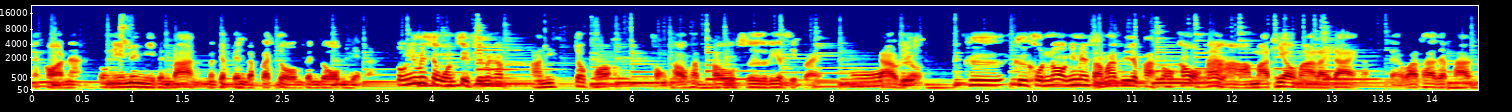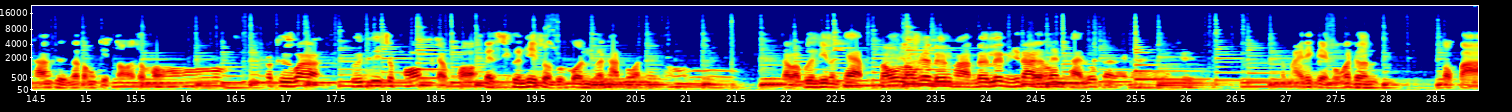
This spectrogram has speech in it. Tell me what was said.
แต่ก่อนน่ะ ตรงนี้ไม่มีเป็นบ้าน มันจะเป็นแบบกระโจมเป็นโดมเห็ดอะ ตรงนี้ไม่สงวนสิทธิ์ใช่ไหมครับอันนี้เจ้าเพาะของเขาครับเขาซื้อลิขสิทธิ์ไว้เจ้าเดียวคือคือคนนอกนี่ไม่สามารถที่จะผ่านออกเข้าออกได้อ่ามาเที่ยวมาอะไรได้ครับ แต่ว่าถ้าจะพักค้างคืนก็ต้องติดต่อเจ้าขอ๋อองก็ถือว่าพื้นที่เฉพาะเฉพาะเป็นพื้นที่ส่วนบุคคลเหมือนหาดนวลเลยแต่ว่าพื้นที่มันแคบเราเราแค่เดินผ่านเดินเล่นอย่างนี้ได้เดินเนอะเล่นถ่ายรูปได้อะไรได้โอเคสมัยเด็กๆผมก็เดินตกปลา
